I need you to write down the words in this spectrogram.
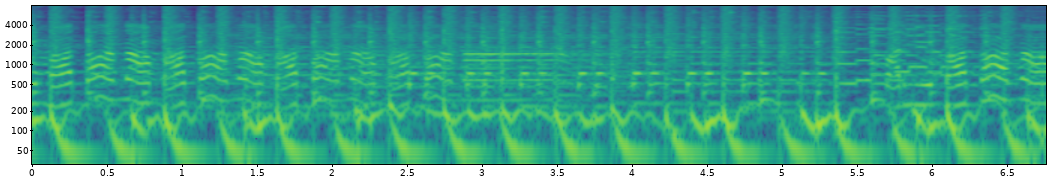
મારી માતાના માતાના માતાના માતાના. મારી માતાના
